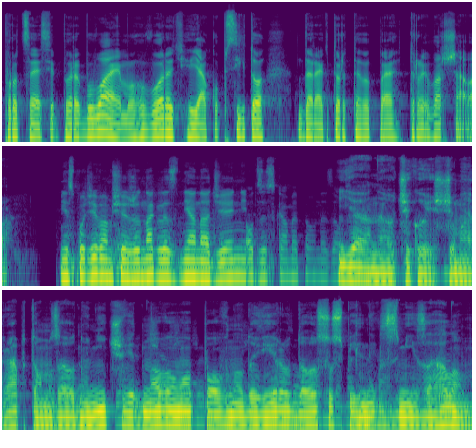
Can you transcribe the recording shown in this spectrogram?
процесі перебуваємо, говорить Якуб Сіто, директор ТВП 3 Варшава. Nie spodziewam się, że nagle z dnia na dzień odzyskamy pełne zaufanie. Я не очікую, що ми раптом за одну ніч відновимо повну довіру до суспільних змі загалом.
